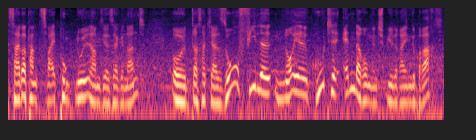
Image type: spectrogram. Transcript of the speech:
Cyberpunk 2.0 haben sie es ja genannt und das hat ja so viele neue, gute Änderungen ins Spiel reingebracht.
